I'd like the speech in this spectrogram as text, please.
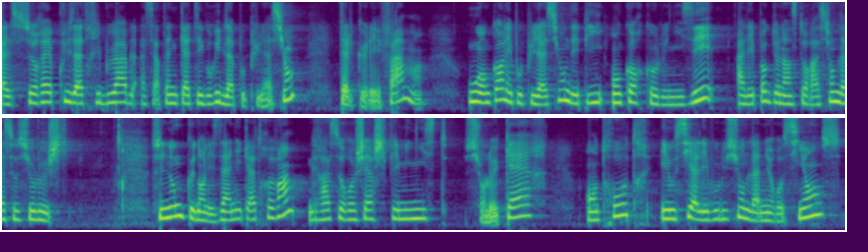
elle serait plus attribuable à certaines catégories de la population, telles que les femmes, ou encore les populations des pays encore colonisés à l'époque de l'instauration de la sociologie. C'est donc que dans les années 80, grâce aux recherches féministes sur le Caire, entre autres, et aussi à l'évolution de la neuroscience,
